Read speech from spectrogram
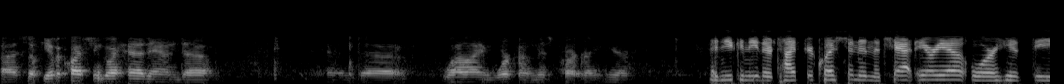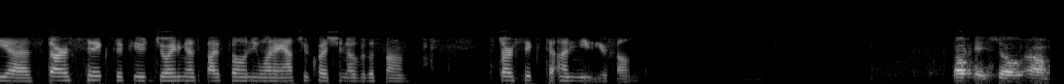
Uh, so if you have a question, go ahead and, uh, and uh, while I work on this part right here. And you can either type your question in the chat area or hit the uh, star 6 if you're joining us by phone you want to ask your question over the phone. Star 6 to unmute your phone. Okay, so um,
